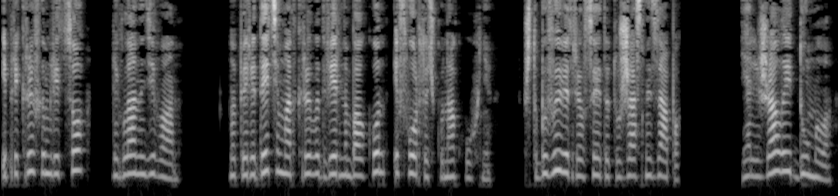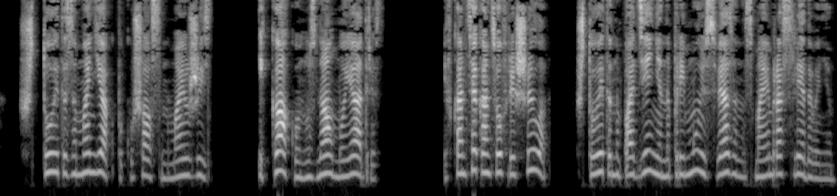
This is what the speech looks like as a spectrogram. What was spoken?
и, прикрыв им лицо, легла на диван. Но перед этим открыла дверь на балкон и форточку на кухне, чтобы выветрился этот ужасный запах. Я лежала и думала, что это за маньяк покушался на мою жизнь и как он узнал мой адрес. И в конце концов решила, что это нападение напрямую связано с моим расследованием.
